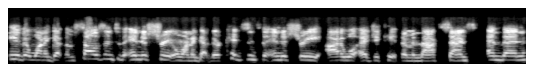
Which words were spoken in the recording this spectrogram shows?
either want to get themselves into the industry or want to get their kids into the industry, I will educate them in that sense. And then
